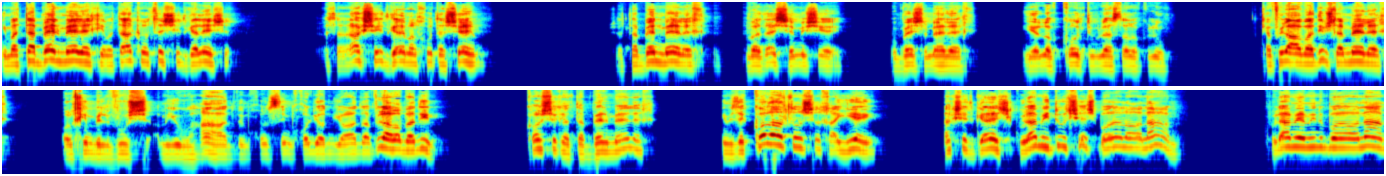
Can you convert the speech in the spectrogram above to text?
אם אתה בן מלך, אם אתה רק רוצה שיתגלה, ש... אז רק שיתגלה מלכות השם, כשאתה בן מלך, ודאי שמי שהוא בן של מלך, יהיה לו כל טוב, לא יעשה לו כלום. כי אפילו העבדים של המלך הולכים בלבוש מיוחד, ומכונסים חוליות מיוחד, ואפילו העבדים. כל שכן אתה בן מלך, אם זה כל הרצון שלך יהיה, רק שיתגלה, שכולם ידעו שיש בורא לעולם. כולם יאמינו בעולם,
